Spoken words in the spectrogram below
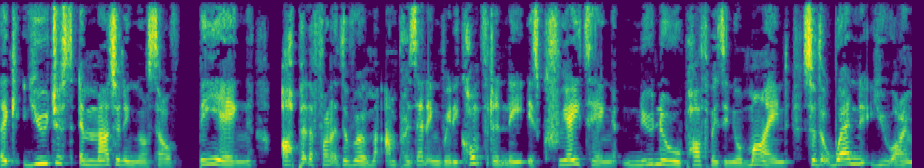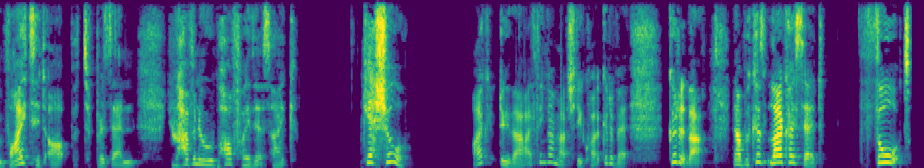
like you just imagining yourself being up at the front of the room and presenting really confidently is creating new neural pathways in your mind so that when you are invited up to present, you have a neural pathway that's like, yeah, sure, I could do that. I think I'm actually quite good at it. Good at that. Now, because like I said, thought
